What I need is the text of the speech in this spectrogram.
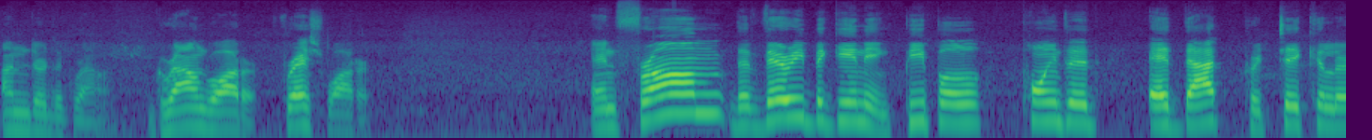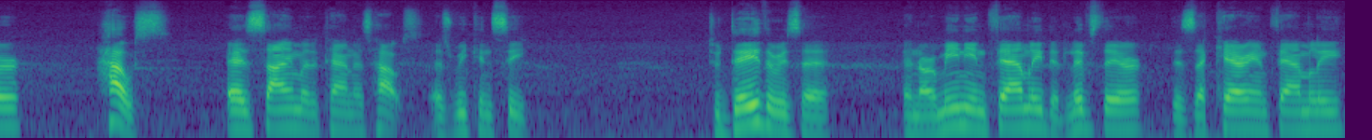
under the ground. Groundwater, fresh water. And from the very beginning, people pointed at that particular house as Tanner's house, as we can see. Today, there is a an Armenian family that lives there, the Zakarian family.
